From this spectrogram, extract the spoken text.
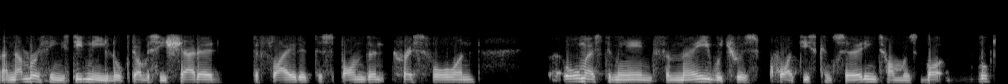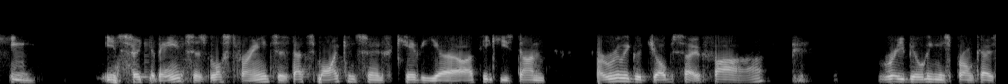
a number of things, didn't he? He looked obviously shattered, deflated, despondent, crestfallen, almost a man for me, which was quite disconcerting. Tom was looking in search of answers, lost for answers. That's my concern for Kevy. Uh, I think he's done a really good job so far rebuilding this Broncos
